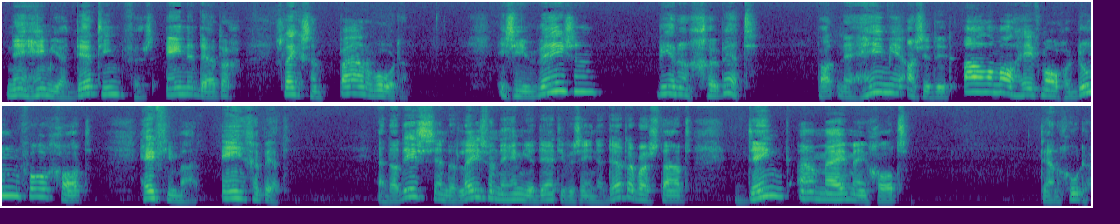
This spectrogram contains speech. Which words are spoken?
Nehemia 13, vers 31, slechts een paar woorden. Is in wezen weer een gebed. Want Nehemia, als je dit allemaal heeft mogen doen voor God, heeft hij maar één gebed. En dat is, en dat lezen we in Nehemia 13, vers 31, waar staat: Denk aan mij, mijn God, ten goede.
